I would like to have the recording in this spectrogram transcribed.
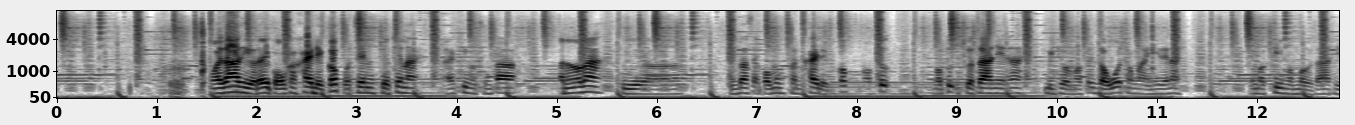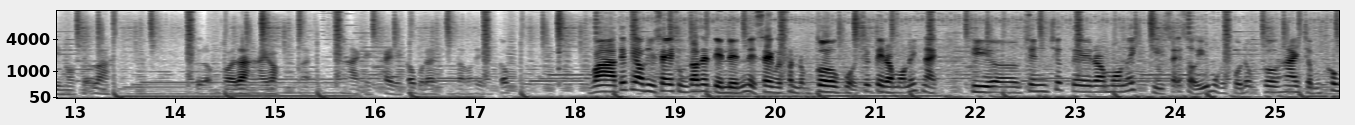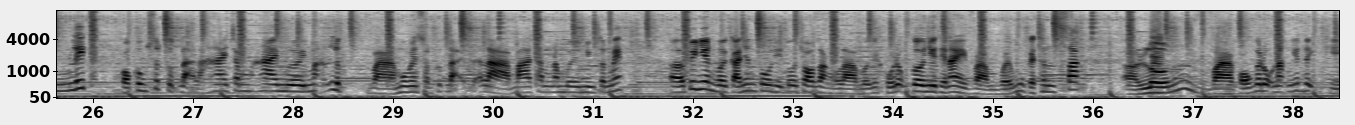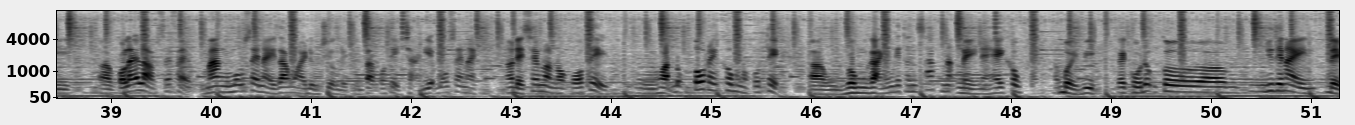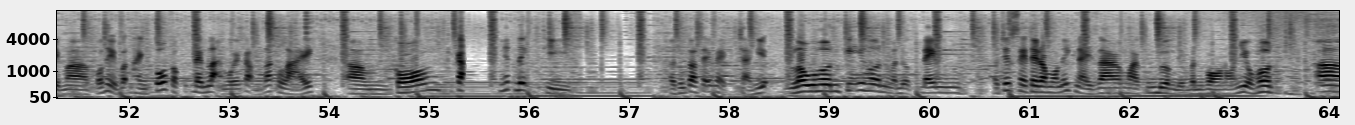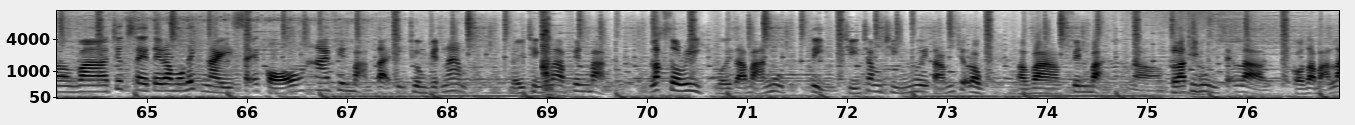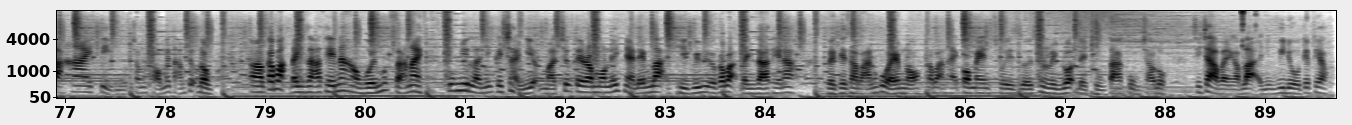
Ngoài ra thì ở đây có cả khay để cốc ở trên phía trên này. Đấy, khi mà chúng ta ấn nó ra thì uh, chúng ta sẽ có một phần khay để cốc nó tự nó tự trượt ra như thế này. Bình thường nó sẽ giấu ở trong này như thế này. Nhưng mà khi mà mở ra thì nó sẽ là tự động soi ra hay không Đấy, hai cái khay để cốc ở đây chúng ta có thể để cốc. Và tiếp theo thì xe chúng ta sẽ tiến đến để xem cái phần động cơ của chiếc Teramon này. Thì uh, trên chiếc Teramon thì sẽ sở hữu một cái khối động cơ 2.0 lít Có công suất cực đại là 220 mã lực và mô men xoắn cực đại sẽ là 350 Nm uh, Tuy nhiên với cá nhân tôi thì tôi cho rằng là với cái khối động cơ như thế này và với một cái thân xác uh, lớn và có cái độ nặng nhất định thì uh, có lẽ là sẽ phải mang mẫu xe này ra ngoài đường trường để chúng ta có thể trải nghiệm mẫu xe này uh, để xem là nó có thể ừ, hoạt động tốt hay không nó có thể uh, gồng gánh cái thân xác nặng nề này hay không uh, bởi vì cái khối động cơ uh, như thế này để mà có thể vận hành tốt và cũng đem lại một cái cảm giác lái uh, có cái cảm nhất định thì chúng ta sẽ phải trải nghiệm lâu hơn, kỹ hơn và được đem chiếc xe Teramon X này ra ngoài cung đường để vần vò nó nhiều hơn. À, và chiếc xe Teramon này sẽ có hai phiên bản tại thị trường Việt Nam. Đấy chính là phiên bản Luxury với giá bán 1 tỷ 998 triệu đồng à, và phiên bản ờ, Platinum sẽ là có giá bán là 2 tỷ 168 triệu đồng. À, các bạn đánh giá thế nào với mức giá này cũng như là những cái trải nghiệm mà chiếc Teramon này đem lại thì quý vị và các bạn đánh giá thế nào về cái giá bán của em nó? Các bạn hãy comment xuống dưới phần bình luận để chúng ta cùng trao đổi. Xin chào và hẹn gặp lại ở những video tiếp theo.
